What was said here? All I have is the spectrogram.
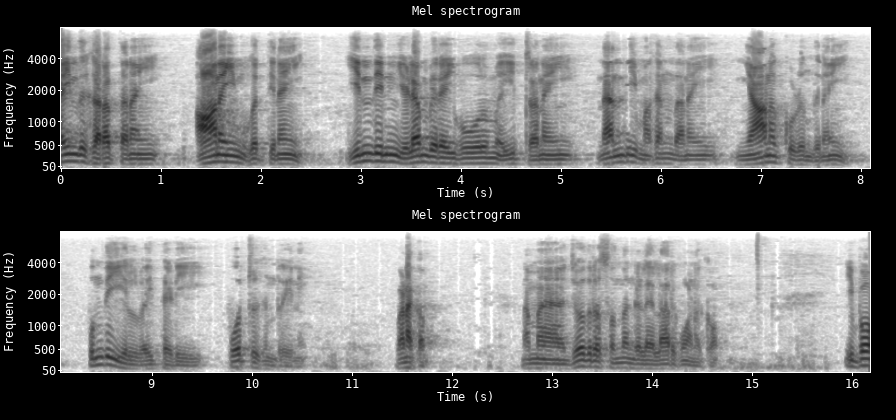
ஐந்து கரத்தனை ஆனை முகத்தினை இந்தின் இளம்பிறை போலும் எயிற்றனை நந்தி மகந்தனை ஞானக் கொழுந்தினை புந்தியில் வைத்தடி போற்றுகின்றேனே. வணக்கம். நம்ம ஜோதிட சொந்தங்கள் எல்லாருக்கும் வணக்கம். இப்போ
